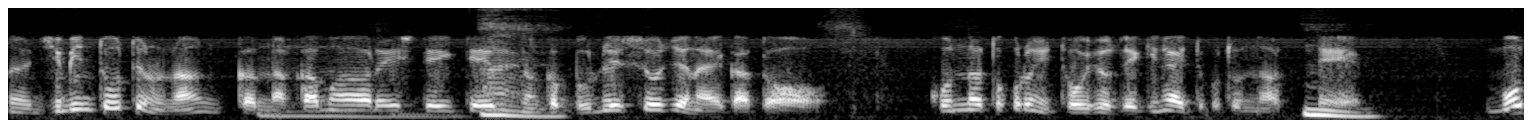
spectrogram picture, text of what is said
うん、自民党っていうのはなんか仲間割れしていて、なんか分裂しそうじゃないかと、こんなところに投票できないってことになって、もっ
